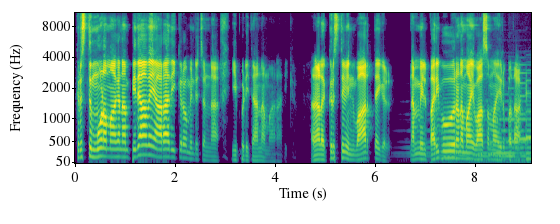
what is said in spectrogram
கிறிஸ்து மூலமாக நாம் பிதாவை ஆராதிக்கிறோம் என்று சொன்னால் இப்படித்தான் நாம் ஆராதிக்கிறோம். அதனால கிறிஸ்துவின் வார்த்தைகள் நம்மில் பரிபூரணமாய் வாசமாய் இருப்பதாக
